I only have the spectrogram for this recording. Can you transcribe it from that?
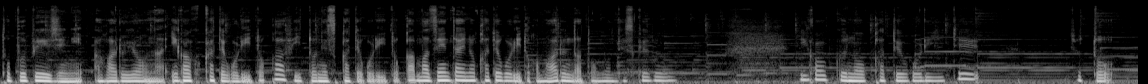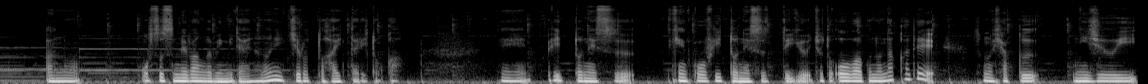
トップページに上がるような医学カテゴリーとかフィットネスカテゴリーとか、まあ、全体のカテゴリーとかもあるんだと思うんですけど医学のカテゴリーでちょっとあのおすすめ番組みたいなのにチロッと入ったりとか、えー、フィットネス健康フィットネスっていうちょっと大枠の中でその120位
